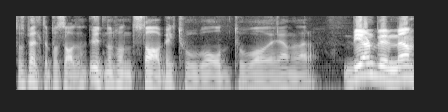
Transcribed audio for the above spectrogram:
som spilte på stadion. Utenom sånn Stabæk 2 og Odd 2 og det greiene der. da. Bjørn Bummen.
